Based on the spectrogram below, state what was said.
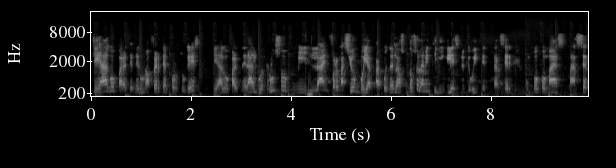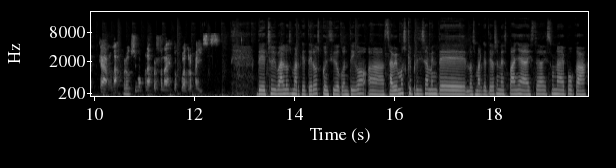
qué hago para tener una oferta en portugués, qué hago para tener algo en ruso, Mi, la información voy a, ponerla no solamente en inglés, sino que voy a intentar ser un poco más, más cercano, más próximo con las personas de estos cuatro países. De hecho, Iván, los marqueteros, coincido contigo, ah, sabemos que precisamente los marqueteros en España, esta es una época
